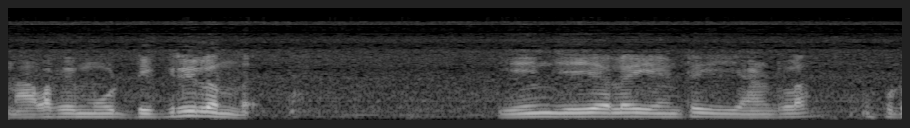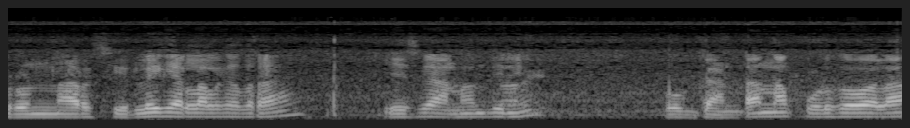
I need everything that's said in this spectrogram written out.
నలభై మూడు డిగ్రీలు ఉంది. ఏం చేయాలో ఏంటో ఈ ఎండలో. ఇప్పుడు రెండున్నర సీర్లోకి వెళ్ళాలి కదరా. వేసి అన్నం తిని ఒక గంట అన్నా పడుకోవాలా?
